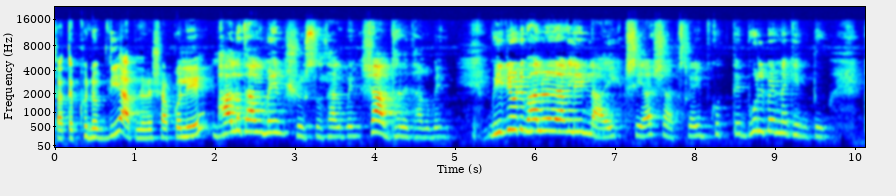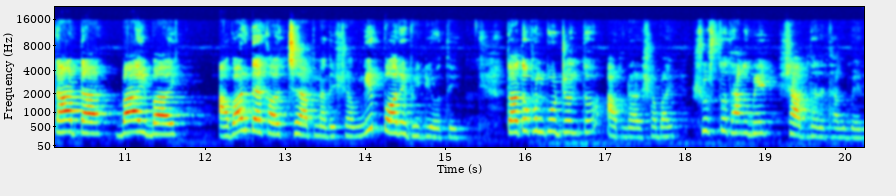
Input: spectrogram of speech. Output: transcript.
ততক্ষণ অবধি আপনারা সকলে ভালো থাকবেন সুস্থ থাকবেন সাবধানে থাকবেন। ভিডিওটি ভালো লাগলে লাইক শেয়ার সাবস্ক্রাইব করতে ভুলবেন না কিন্তু। Tata bye bye. আবার দেখা হচ্ছে আপনাদের সঙ্গে পরে ভিডিওতে। ততক্ষণ পর্যন্ত আপনারা সবাই সুস্থ থাকবেন সাবধানে থাকবেন।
